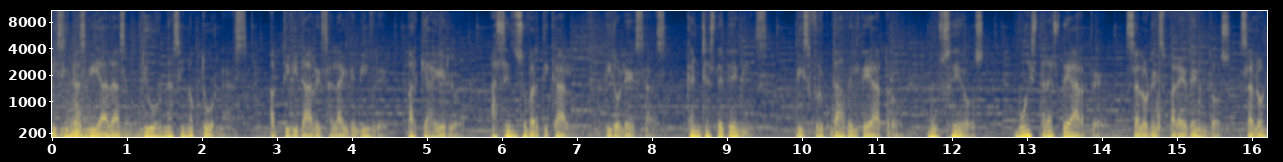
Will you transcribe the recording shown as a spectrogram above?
Visitas guiadas diurnas y nocturnas. Actividades al aire libre, parque aéreo, ascenso vertical, tirolesas, canchas de tenis. Disfruta del teatro, museos, muestras de arte, salones para eventos, salón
